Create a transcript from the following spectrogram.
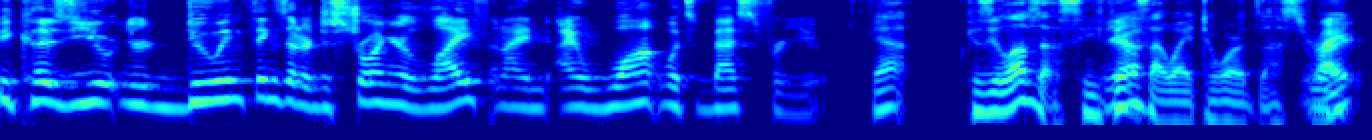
because you're you're doing things that are destroying your life, and I I want what's best for you. Yeah. Because he loves us. He feels Yeah. that way towards us, right? Right.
